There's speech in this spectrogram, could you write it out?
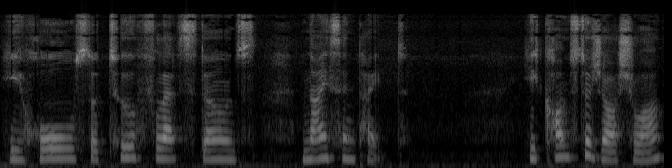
He holds the two flat stones nice and tight he comes to Joshua.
